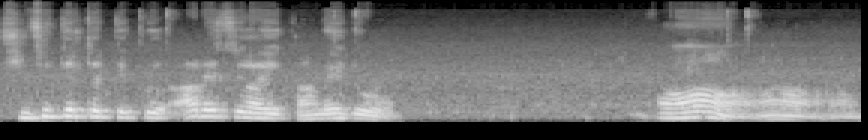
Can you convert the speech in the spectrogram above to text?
신성 델타테크 RSI 감에도 어, 어, 어.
